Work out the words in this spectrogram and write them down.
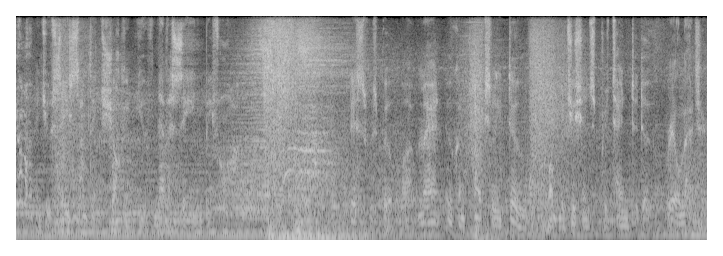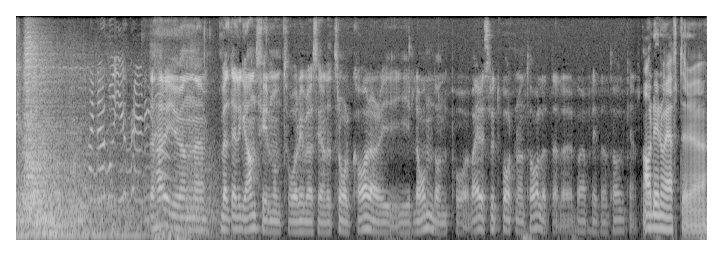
come on. And you see something shocking you've never seen before. This was built by a man who can actually do what magicians pretend to do. Real magic. Det här är ju en eh, väldigt elegant film om två rivaliserande trollkarlar i, i London på, vad är det, slutet på 1800-talet eller början på 1900-talet kanske? Ja, det är nog efter, eh,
